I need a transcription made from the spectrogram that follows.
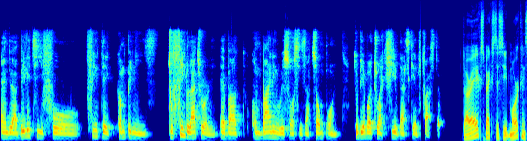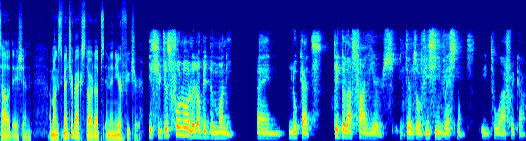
And the ability for fintech companies to think laterally about combining resources at some point to be able to achieve that scale faster. Dare expects to see more consolidation amongst venture backed startups in the near future. If you just follow a little bit the money and look at, take the last five years in terms of VC investment into Africa,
